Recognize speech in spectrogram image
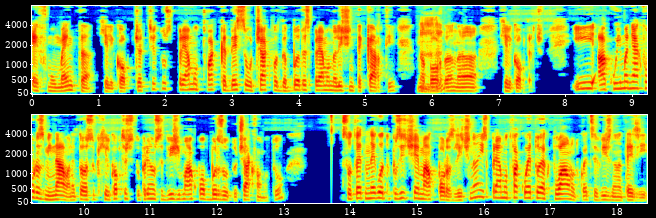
е в момента хеликоптерчето спрямо това къде се очаква да бъде спрямо на личните карти на борда mm-hmm. на хеликоптерчето. И ако има някакво разминаване, т.е. ако хеликоптерчето примерно се движи малко по-бързо от очакваното, съответно неговата позиция е малко по-различна и спрямо това, което е актуалното, което се вижда на тези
